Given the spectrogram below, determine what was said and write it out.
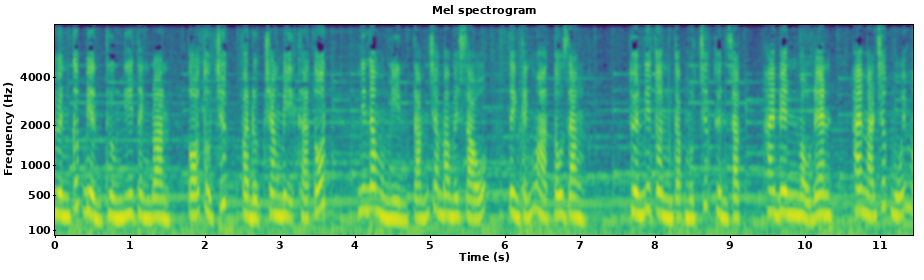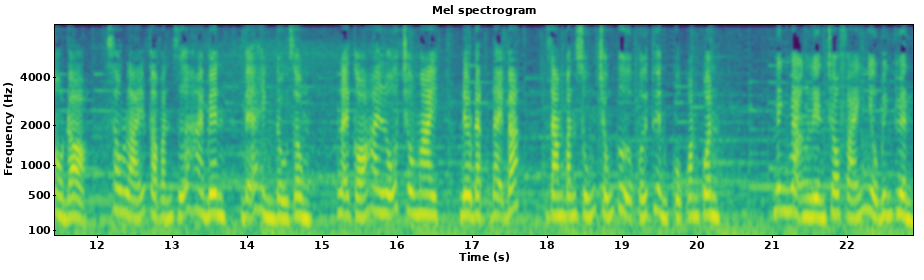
Thuyền cướp biển thường đi thành đoàn, có tổ chức và được trang bị khá tốt. Như năm 1836, tỉnh Khánh Hòa tâu rằng, thuyền đi tuần gặp một chiếc thuyền giặc, hai bên màu đen, hai má trước mũi màu đỏ, sau lái và vắn giữa hai bên vẽ hình đầu rồng, lại có hai lỗ châu mai đều đặt đại bác, dám bắn súng chống cự với thuyền của quan quân. Minh Mạng liền cho phái nhiều binh thuyền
